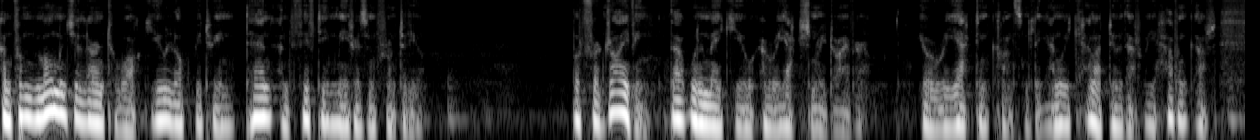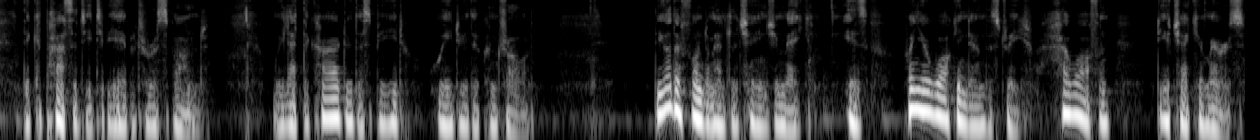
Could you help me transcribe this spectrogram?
and from the moment you learn to walk, you look between 10 and 15 meters in front of you. But for driving, that will make you a reactionary driver. You're reacting constantly, and we cannot do that. We haven't got the capacity to be able to respond. We let the car do the speed, we do the control. The other fundamental change you make is when you're walking down the street, how often do you check your mirrors?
